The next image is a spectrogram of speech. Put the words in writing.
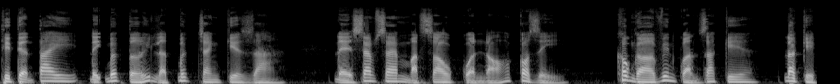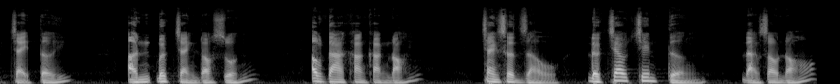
thì tiện tay định bước tới lật bức tranh kia ra. Để xem xem mặt sau của nó có gì. Không ngờ viên quản gia kia Đã kịp chạy tới, Ấn bức tranh đó xuống. Ông ta khăng khăng nói, Tranh sơn dầu được treo trên tường, Đằng sau nó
